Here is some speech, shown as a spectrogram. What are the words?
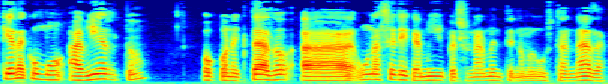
queda como abierto o conectado a una serie que a mí personalmente no me gusta nada,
